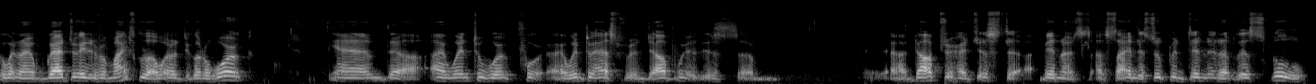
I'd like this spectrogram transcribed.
when I graduated from high school. I wanted to go to work. And uh, I went to work for. I went to ask for a job where this um, a doctor had just uh, been ass- assigned as superintendent of this school.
